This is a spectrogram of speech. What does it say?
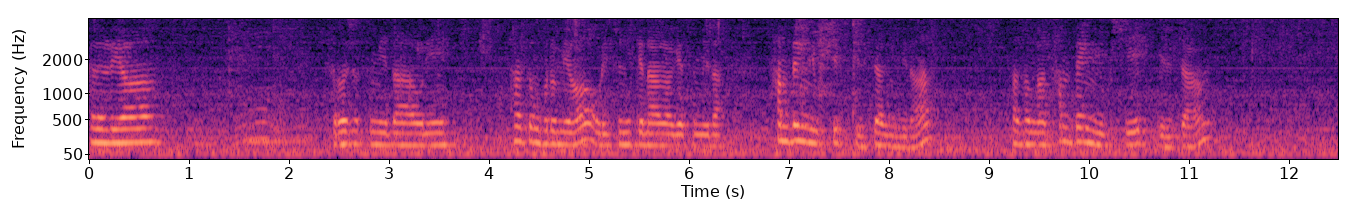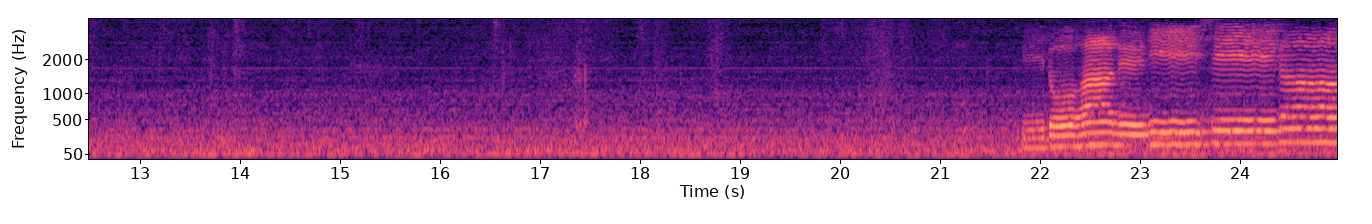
할렐루야. 잘 오셨습니다. 우리 찬송 부르며 우리 주님께 나아가겠습니다. 361장입니다. 찬송가 361장. 기도하는 이 시간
